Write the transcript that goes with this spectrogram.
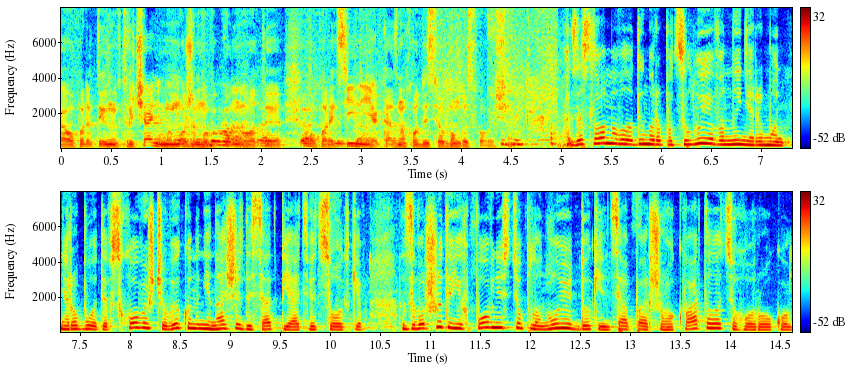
е, оперативних втручань ми можемо виконувати операційні, яка знаходиться у бомбосховищі. За словами Володимира Поцелуєва, нині ремонтні роботи в сховищі виконані на 65%. Завершити їх повністю планують до кінця першого кварталу цього року.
